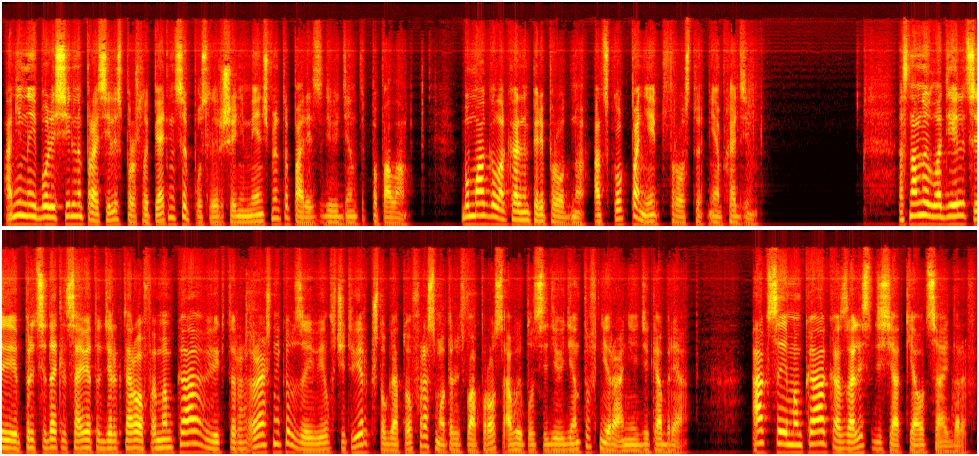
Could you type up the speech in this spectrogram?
Они наиболее сильно просили с прошлой пятницы после решения менеджмента порезать дивиденды пополам. Бумага локально перепродана, отскок по ней просто необходим. Основной владелец и председатель совета директоров ММК Виктор Рашников заявил в четверг, что готов рассмотреть вопрос о выплате дивидендов не ранее декабря. Акции ММК оказались в десятке аутсайдеров.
